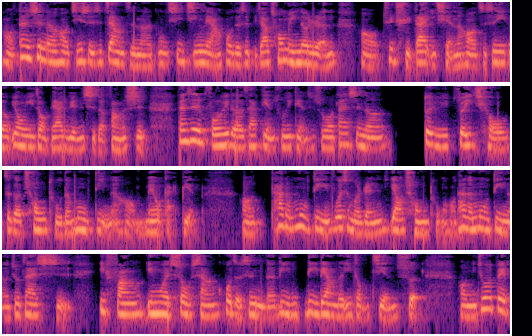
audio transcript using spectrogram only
哈，但是呢，哈，即使是这样子呢，武器精良或者是比较聪明的人，哦，去取代以前的，哈，只是一个用一种比较原始的方式。但是弗洛伊德他点出一点是说，但是呢，对于追求这个冲突的目的呢，哈，没有改变。哦，他的目的为什么人要冲突？哦，他的目的呢，就在使一方因为受伤，或者是你的力力量的一种减损，哦，你就会被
